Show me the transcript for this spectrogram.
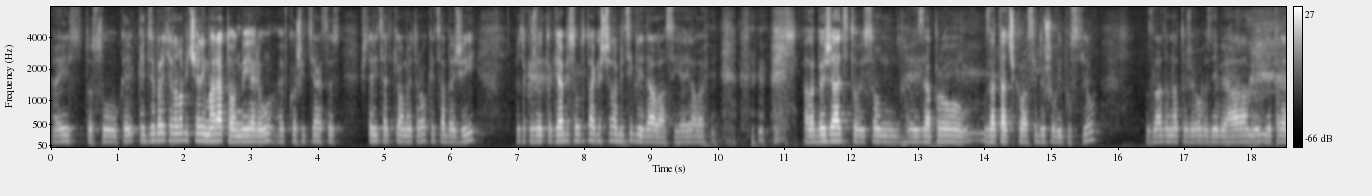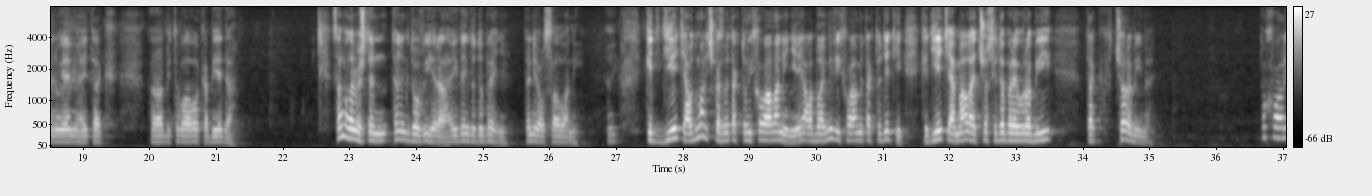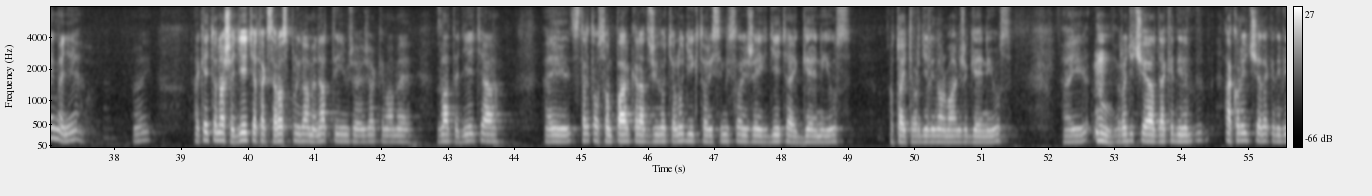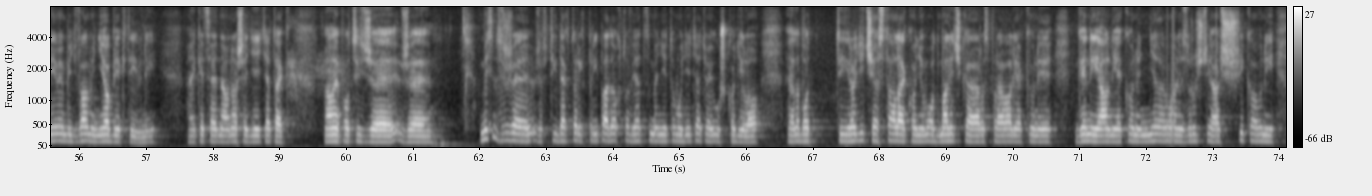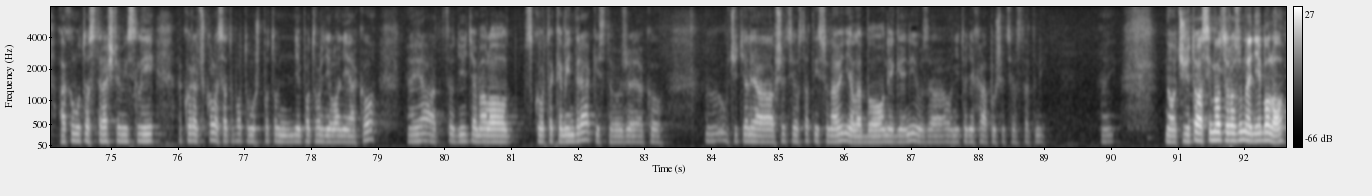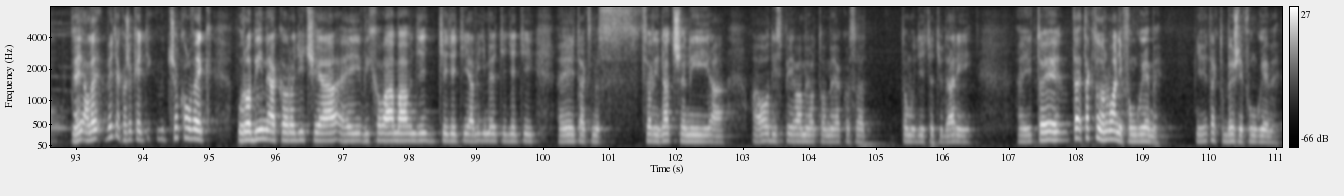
Hej, to sú, ke, keď zoberiete len obyčajný maratón mieru hej, v Košiciach cez 40 km, keď sa beží, Veď akože, tak ja by som to tak ešte na bicykli dal asi, hej, ale, ale bežať, to by som hej, za prvou zatáčkou asi dušu vypustil. Vzhľadom na to, že vôbec nebehávam, netrénujem, hej, tak by to bola veľká bieda. Samozrejme, že ten, ten kto vyhrá, hej, ten, kto dobehne, ten je oslavovaný. Hej. Keď dieťa, od malička sme takto vychovávaní, nie? Alebo aj my vychovávame takto deti. Keď dieťa malé čo si dobre urobí, tak čo robíme? Pochválime, nie? Hej. A keď to naše dieťa, tak sa rozplývame nad tým, že, že aké máme zlaté dieťa. Hej. Stretol som párkrát v živote ľudí, ktorí si mysleli, že ich dieťa je génius. A to aj tvrdili normálne, že génius. Hej. Rodičia, dakedy, ako rodičia, dakedy vieme byť veľmi neobjektívni. Hej. Keď sa jedná o naše dieťa, tak máme pocit, že, že Myslím si, že, že v tých daktorých prípadoch to viac menej tomu dieťaťu aj uškodilo, lebo tí rodičia stále ako o ňom od malička rozprávali, ako on je geniálny, ako on je nenormálne zručný a šikovný, ako mu to strašne myslí. Akorát v škole sa to potom už potom nepotvrdilo nejako. A to dieťa malo skôr také mindráky z toho, že ako eh, učiteľia a všetci ostatní sú na vine, lebo on je genius a oni to nechápu všetci ostatní. Hej. No, čiže to asi moc rozumné nebolo. Hej, ale viete, akože keď čokoľvek urobíme ako rodičia, hej, vychovávame tie deti a vidíme tie deti, hej, tak sme celí nadšení a, a odispievame o tom, ako sa tomu dieťaťu darí. Hej, to je, tak, takto normálne fungujeme. Nie, takto bežne fungujeme.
